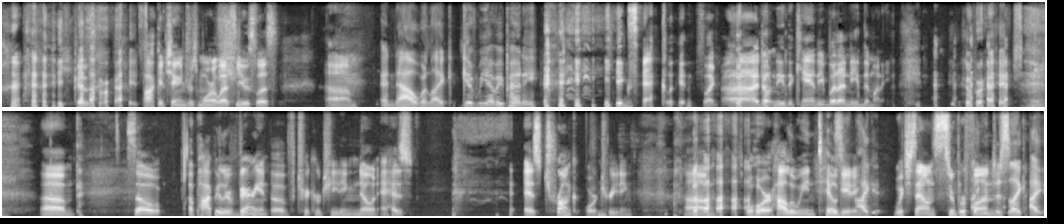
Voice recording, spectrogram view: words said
because Yeah, right. pocket change was more or less useless. Um, And now we're like, give me every penny. exactly. It's like ah, I don't need the candy, but I need the money. right. Um, so a popular variant of trick or treating, known as as trunk or treating, um, or Halloween tailgating, I which sounds super fun. just like I.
